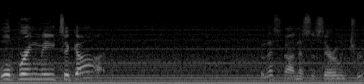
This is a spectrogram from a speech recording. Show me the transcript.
will bring me to God. But that's not necessarily true.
